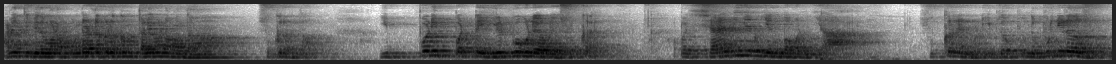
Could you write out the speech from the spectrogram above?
அனைத்து விதமான கொண்டாட்டங்களுக்கும் தலைவன் அவன் தான் சுக்கரன் தான். இப்படிப்பட்ட இயல்புகளை அவருடைய சுக்கிரன். அப்போ சனியன் என்பவன் யார்? சுக்கரன் என்பவன். இப்போ இந்த புரிஞ்சுக்கிட்ட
